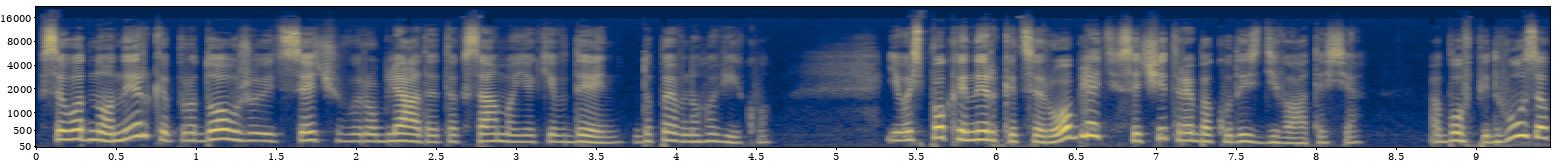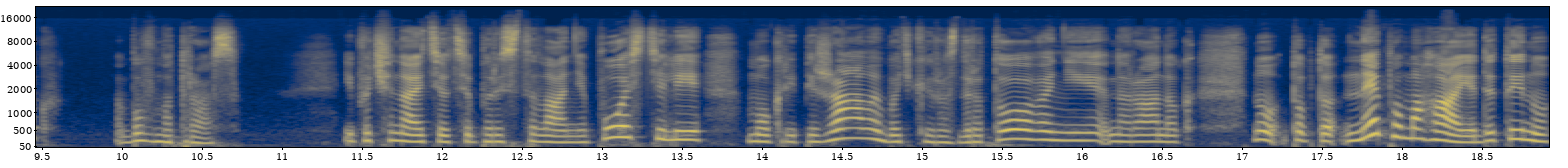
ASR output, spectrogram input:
все одно нирки продовжують сечу виробляти так само, як і вдень, до певного віку. І ось поки нирки це роблять, сечі треба кудись діватися. Або в підгузок, або в матрас. І починається це перестилання постілі, мокрі піжами, батьки роздратовані на ранок. Ну, тобто не допомагає дитину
